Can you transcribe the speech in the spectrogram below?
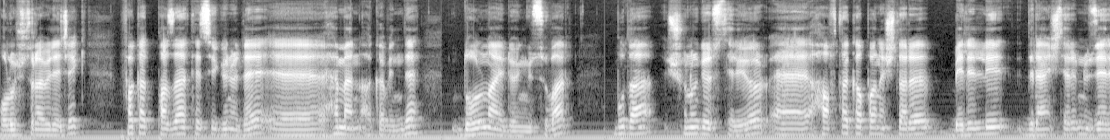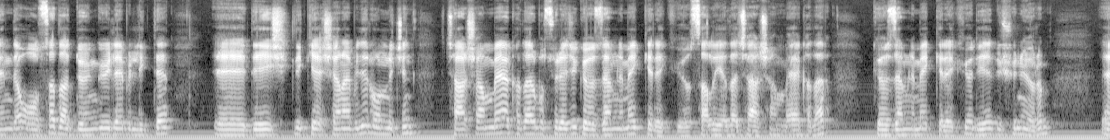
oluşturabilecek. Fakat pazartesi günü de e, hemen akabinde dolunay döngüsü var. Bu da şunu gösteriyor. hafta kapanışları belirli dirençlerin üzerinde olsa da döngüyle birlikte değişiklik yaşanabilir. Onun için çarşambaya kadar bu süreci gözlemlemek gerekiyor. Salı ya da çarşambaya kadar gözlemlemek gerekiyor diye düşünüyorum. E,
